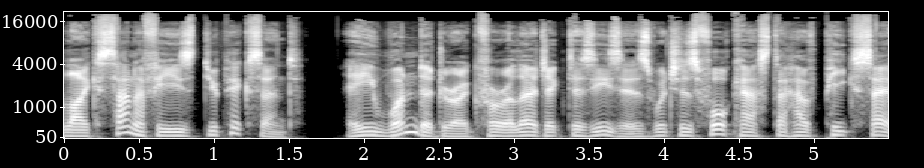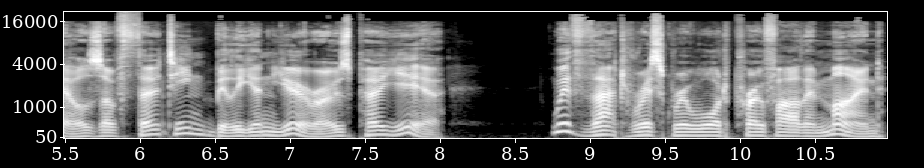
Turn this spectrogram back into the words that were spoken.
like Sanofi's Dupixent, a wonder drug for allergic diseases which is forecast to have peak sales of 13 billion euros per year. With that risk reward profile in mind,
